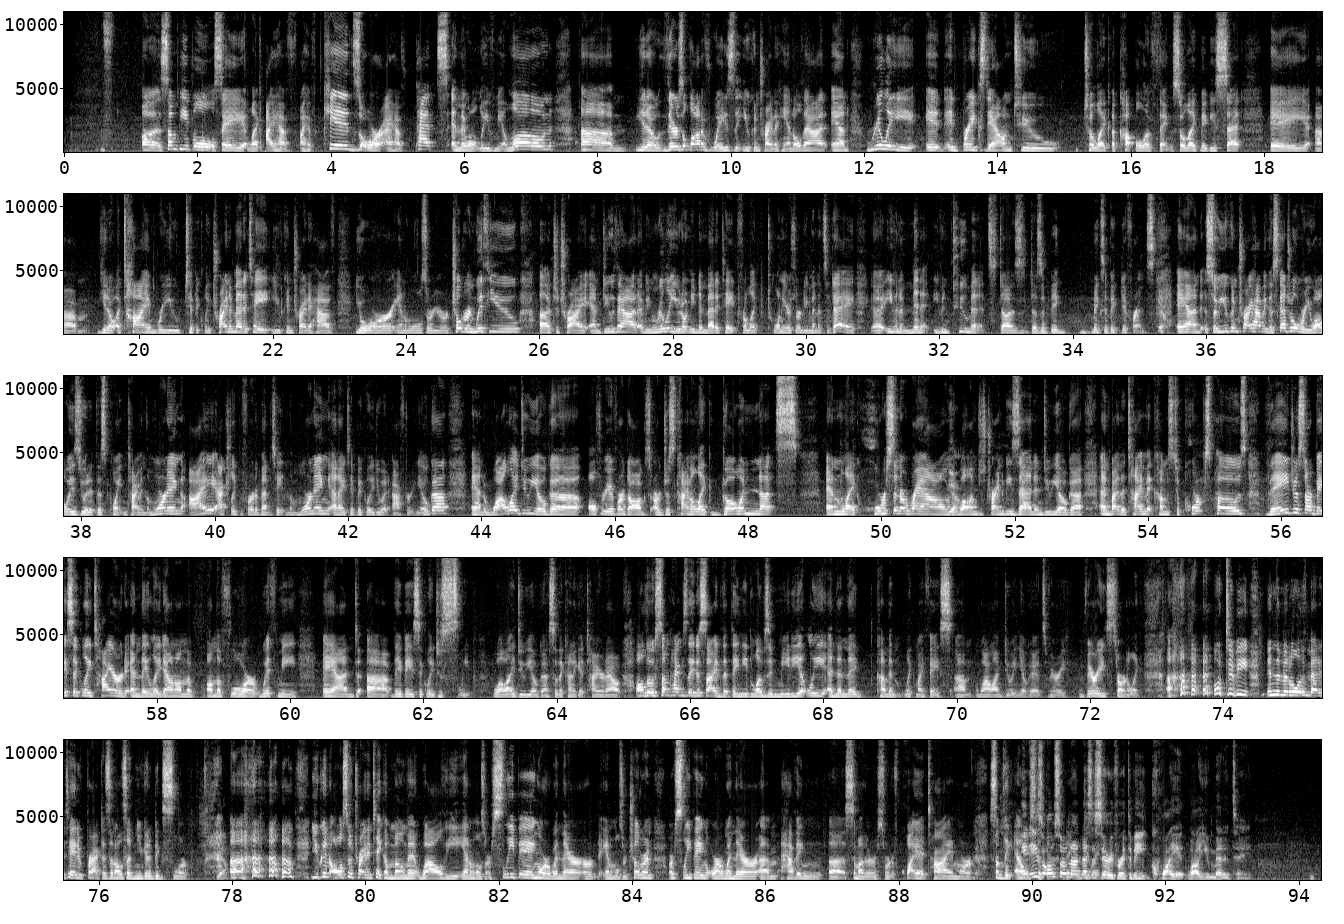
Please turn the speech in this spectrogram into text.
uh, some people say like I have I have kids or I have pets and they won't leave me alone. Um, you know, there's a lot of ways that you can try to handle that, and really, it it breaks down to to like a couple of things. So like maybe set a um, you know a time where you typically try to meditate. You can try to have your animals or your children with you uh, to try and do that. I mean really you don't need to meditate for like 20 or 30 minutes a day. Uh, even a minute even two minutes does does a big makes a big difference. Yeah. And so you can try having a schedule where you always do it at this point in time in the morning. I actually prefer to meditate in the morning and I typically do it after yoga. And while I do yoga, all three of our dogs are just kind of like going nuts and like horsing around Yeah. while I'm just trying to be zen and do yoga. And by the time it comes to corpse pose, they just are basically tired and they lay down on the on the floor with me and uh, they basically just sleep while I do yoga, so they kind of get tired out. Although sometimes they decide that they need loves immediately, and then they come and lick my face um, while I'm doing yoga. It's very, very startling to be in the middle of meditative practice, and all of a sudden you get a big slurp. Yeah. Uh, You can also try to take a moment while the animals are sleeping, or when they're, or animals or children are sleeping, or when they're um, having uh, some other sort of quiet time or something else. it is also not doing. necessary for it to be quiet while you meditate,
